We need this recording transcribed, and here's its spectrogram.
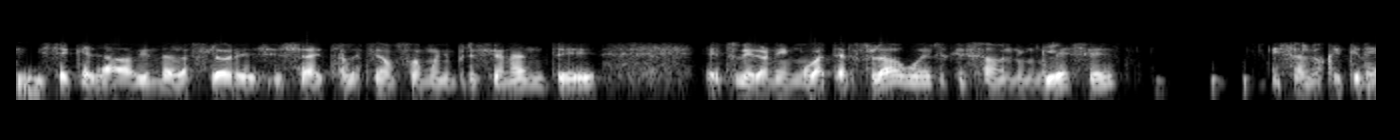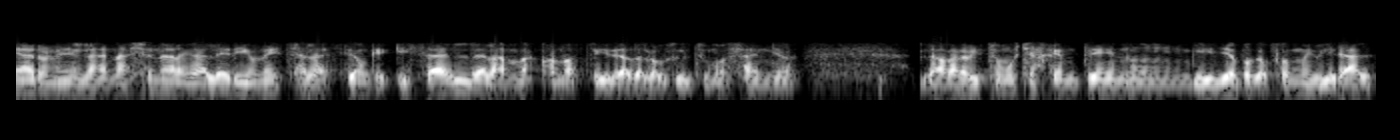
y se quedaba viendo las flores. Esa instalación fue muy impresionante. Estuvieron en Waterflowers, que son ingleses, y son los que crearon en la National Gallery una instalación que quizás es de las más conocidas de los últimos años. Lo habrá visto mucha gente en un vídeo porque fue muy viral.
